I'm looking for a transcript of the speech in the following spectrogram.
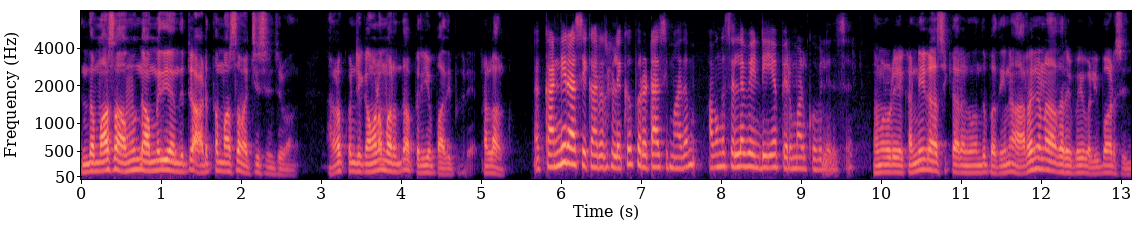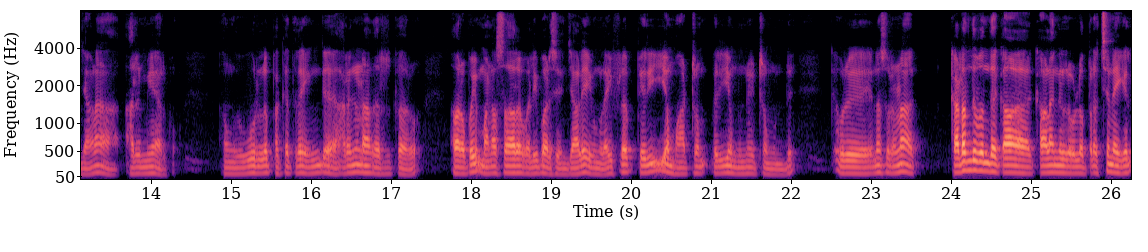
இந்த மாதம் அவங்க அமைதியாக இருந்துட்டு அடுத்த மாதம் வச்சு செஞ்சுருவாங்க. அதனால் கொஞ்சம் கவனமாக இருந்தால் பெரிய பாதிப்பு கிடையாது. நல்லாயிருக்கும் கன்னி ராசிக்காரர்களுக்கு புரட்டாசி மாதம் அவங்க செல்ல வேண்டிய பெருமாள் கோவில் எது சார்? நம்மளுடைய கன்னிராசிக்காரங்க வந்து பார்த்திங்கன்னா அரங்கநாதரை போய் வழிபாடு செஞ்சாங்கன்னா அருமையாக இருக்கும். அவங்க ஊரில் பக்கத்தில் எங்கே அரங்கநாதர் இருக்காரோ அவரை போய் மனசார வழிபாடு செஞ்சாலே இவங்க லைஃப்பில் பெரிய மாற்றம் பெரிய முன்னேற்றம் உண்டு. ஒரு என்ன சொல்கிறேன்னா கடந்து வந்த கா காலங்களில் உள்ள பிரச்சனைகள்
